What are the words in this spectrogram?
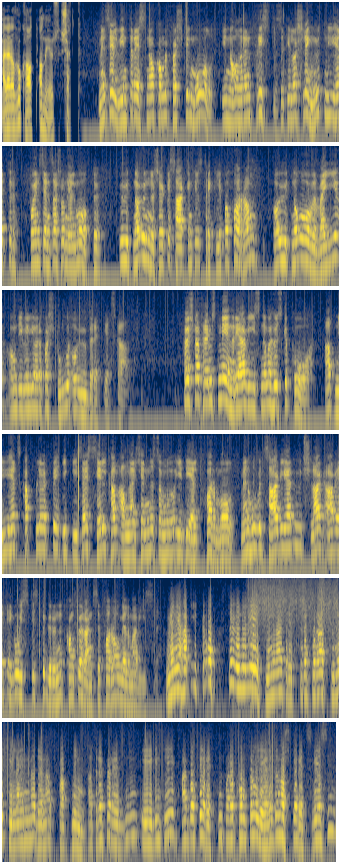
Her er advokat Aneus Skjøtt. Men selve interessen av å komme først til mål inneholder en fristelse til å slenge ut nyheter på en sensasjonell måte, uten å undersøke saken tilstrekkelig på forhånd, og uten å overveie om de vil gjøre for stor og uberettiget skade. Først og fremst mener jeg avisene må huske på at nyhetskappløpet ikke i seg selv kan anerkjennes som noe ideelt formål, men hovedsakelig er utslag av et egoistisk begrunnet konkurranseforhold mellom avisene. Men jeg har ikke ofte under lesningen av et rettsreferat kunnet tilegne meg den oppfatning at referenden egentlig har gått i retten for å kontrollere det norske rettsvesen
